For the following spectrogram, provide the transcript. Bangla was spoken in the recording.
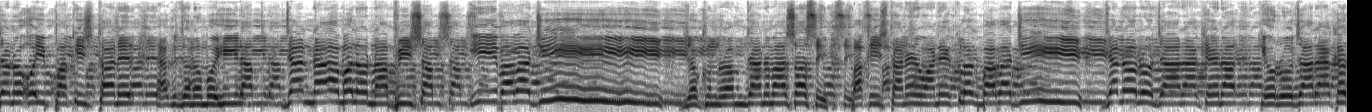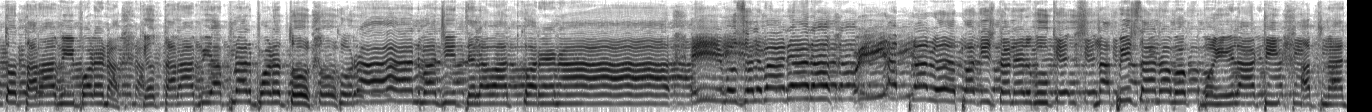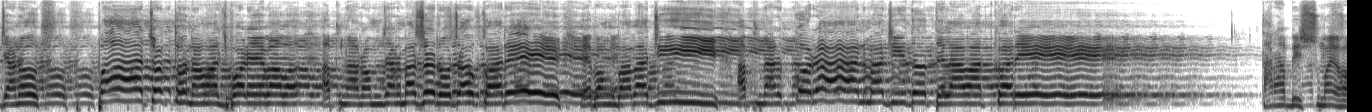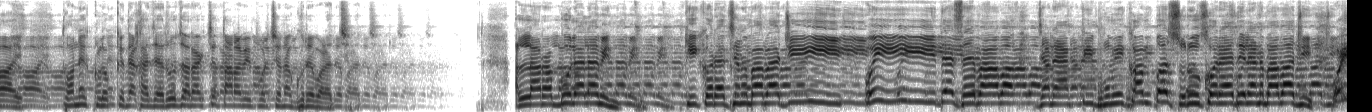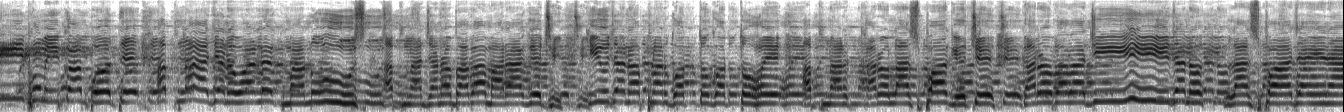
যেন ওই পাকিস্তানের একজন মহিলা, যার নাম হলো নাফিসা ই বাবাজি, যখন রমজান মাস আসে, পাকিস্তানের অনেক লোক বাবাজি, যেন রোজা রাখে না। কেউ রোজা রাখে তো তারাবি পড়ে না, কেউ তারাবি আপনার পড়ে তো কোরআন মাঝি তেলাওয়াত করে না। এই মুসলমানেরা পাকিস্তানের বুকে নাফিসা নামক মহিলাটি আপনার যেন পাঁচ অক্ত নামাজ পড়ে বাবা আপনার রমজান মাসে রোজাও করে, এবং বাবাজি আপনার কোরআন মাজিদ তেলাওয়াত করে। তারা বিস্ময় হয়, তো অনেক লোককে দেখা যায়, রোজা রাখছে, তারাবি পড়ছে না, ঘুরে বেড়াচ্ছে। আল্লাহ রাব্বুল আলামিন কি করেছেন বাবাজি? ওই দেশে বাবা যেন একটি ভূমিকম্প শুরু করে দিলেন বাবাজি। ওই ভূমিকম্পতে আপনার যেন অনেক মানুষ, আপনার যেন বাবা মারা গেছে। কেউ যেন আপনার গত্ত গত্ত হয়ে আপনার কারও লাশ পাওয়া গেছে। কারও বাবাজি যেন লাশ পাওয়া যায় না।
